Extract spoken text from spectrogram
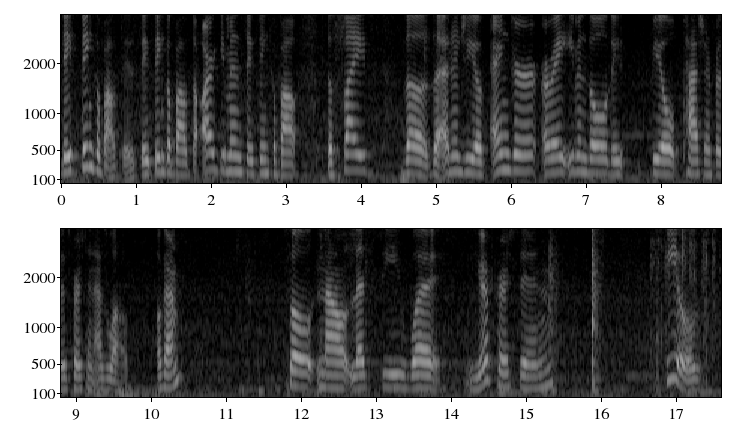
they think about this. They think about the arguments, they think about the fights, the the energy of anger, all right, even though they feel passion for this person as well. Okay? So now let's see what your person feels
